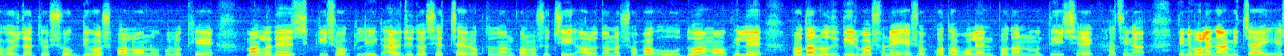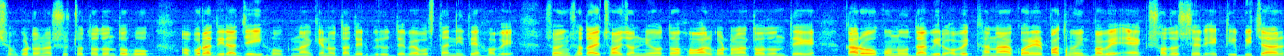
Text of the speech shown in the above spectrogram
আগস্ট জাতীয় শোক দিবস পালন উপলক্ষে বাংলাদেশ কৃষক লীগ আয়োজিত স্বেচ্ছায় রক্তদান কর্মসূচি, আলোচনা সভা ও দোয়া মাহফিলে প্রধান অতিথির ভাষণে এসব কথা বলেন প্রধানমন্ত্রী শেখ হাসিনা। তিনি বলেন, আমি চাই এসব ঘটনার সুষ্ঠু তদন্ত হোক, অপরাধীরা যেই হোক না কেন তাদের বিরুদ্ধে ব্যবস্থা নিতে হবে। সহিংসতায় ছয়জন নিহত হওয়ার ঘটনা তদন্তে কারও কোনো দাবির অপেক্ষা না করে। প্রাথমিকভাবে এক সদস্যের একটি বিচার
